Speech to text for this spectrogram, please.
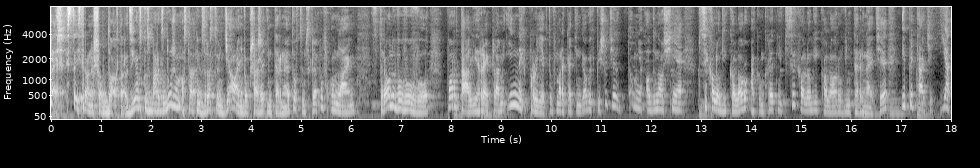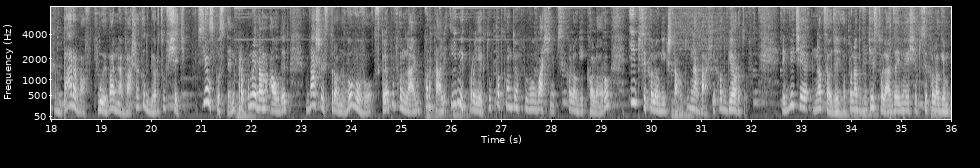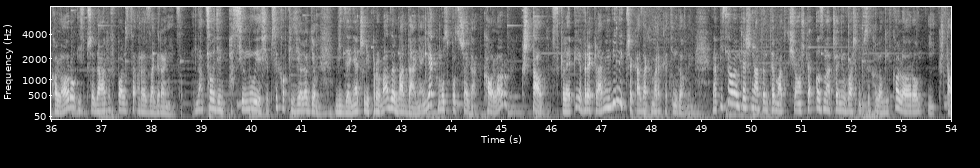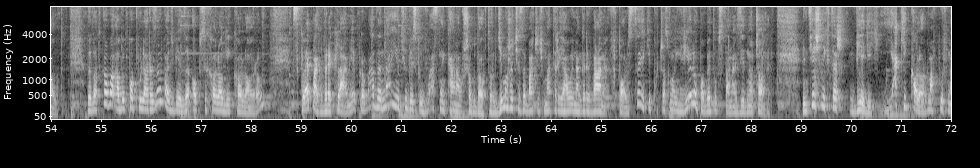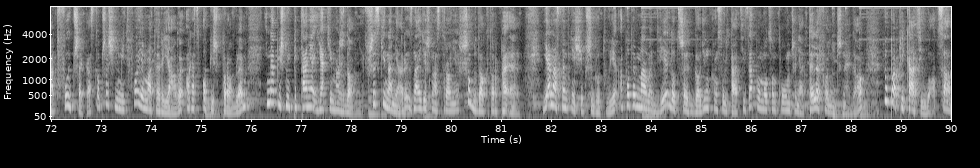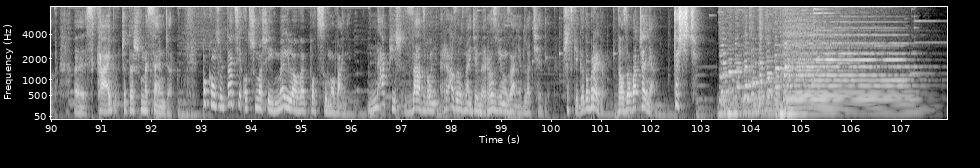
Cześć, z tej strony Shop Doktor. W związku z bardzo dużym ostatnio wzrostem działań w obszarze internetu, w tym sklepów online, stron www, portali, reklam i innych projektów marketingowych, piszecie do mnie odnośnie psychologii koloru, a konkretnie psychologii koloru w internecie i pytacie, jak barwa wpływa na Waszych odbiorców w sieci. W związku z tym proponuję Wam audyt Waszych stron www, sklepów online, portali i innych projektów pod kątem wpływu właśnie psychologii koloru i psychologii kształtu na Waszych odbiorców. Jak wiecie, na co dzień od ponad 20 lat zajmuję się psychologią koloru i sprzedaży w Polsce oraz za granicą. Na co dzień pasjonuję się psychofizjologią widzenia, czyli prowadzę badania, jak mózg postrzega kolor, kształt w sklepie, w reklamie i w innych przekazach marketingowych. Napisałem też na ten temat książkę o znaczeniu właśnie psychologii koloru i kształtu. Dodatkowo, aby popularyzować wiedzę o psychologii koloru, w sklepach, w reklamie prowadzę na YouTube swój własny kanał Shop Doctor, gdzie możecie zobaczyć materiały nagrywane w Polsce, jak i podczas moich wielu pobytów w Stanach Zjednoczonych. Więc jeśli chcesz wiedzieć, jaki kolor ma wpływ na Twój przekaz, to prześlij mi Twoje materiały oraz opisz problem i napisz mi pytania, jakie masz do mnie. Wszystkie namiary znajdziesz na stronie shopdoktor.pl. Ja następnie się przygotuję, a potem mamy 2 do 3 godzin konsultacji za pomocą połączenia telefonicznego lub aplikacji WhatsApp, e, Skype czy też Messenger. Po konsultacji otrzymasz jej mailowe podsumowanie. Napisz, zadzwoń, razem znajdziemy rozwiązanie dla Ciebie. Wszystkiego dobrego, do zobaczenia. Cześć!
